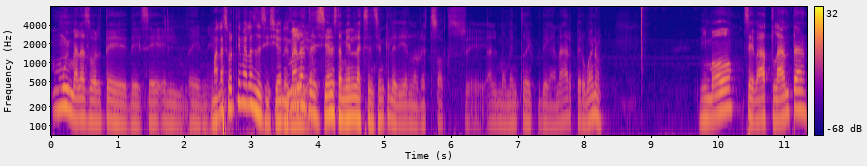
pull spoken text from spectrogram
muy mala suerte de ese, el, en- en- Mala suerte y malas decisiones. malas decisiones también la extensión que le dieron los Red Sox eh, al momento de, de ganar. Pero bueno, ni modo. Se va a Atlanta.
